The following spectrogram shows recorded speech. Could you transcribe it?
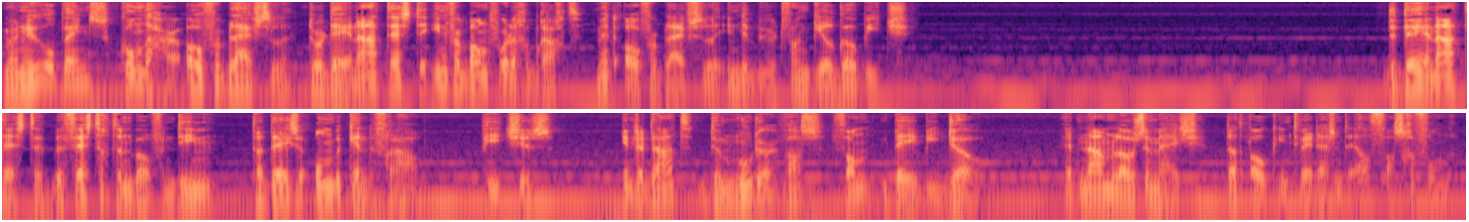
Maar nu opeens konden haar overblijfselen door DNA-testen in verband worden gebracht met overblijfselen in de buurt van Gilgo Beach. De DNA-testen bevestigden bovendien dat deze onbekende vrouw, Peaches, inderdaad de moeder was van Baby Doe, het naamloze meisje dat ook in 2011 was gevonden.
